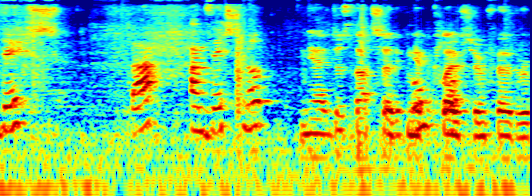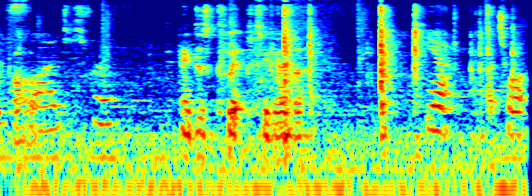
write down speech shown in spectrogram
This, that, and this. Look. Yeah, it does that so they can Oh, get closer and further oh, apart. Slides through. It does clip together. Yeah, that's what.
